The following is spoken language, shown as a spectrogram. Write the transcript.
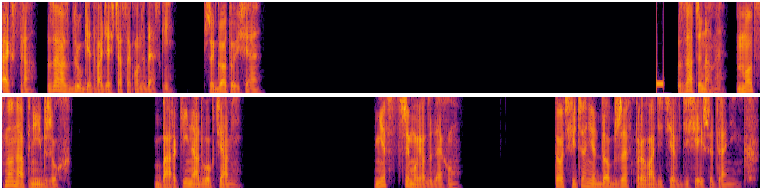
Ekstra. Zaraz drugie 20 sekund deski. Przygotuj się. Zaczynamy. Mocno napnij brzuch. Barki nad łokciami. Nie wstrzymuj oddechu. To ćwiczenie dobrze wprowadzi Cię w dzisiejszy trening.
